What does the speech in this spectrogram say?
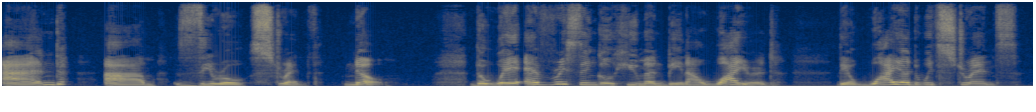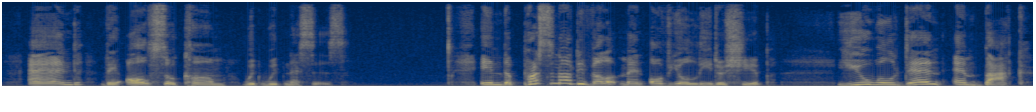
and um, zero strength. No. The way every single human being are wired, they're wired with strengths and they also come with weaknesses. In the personal development of your leadership, you will then embark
